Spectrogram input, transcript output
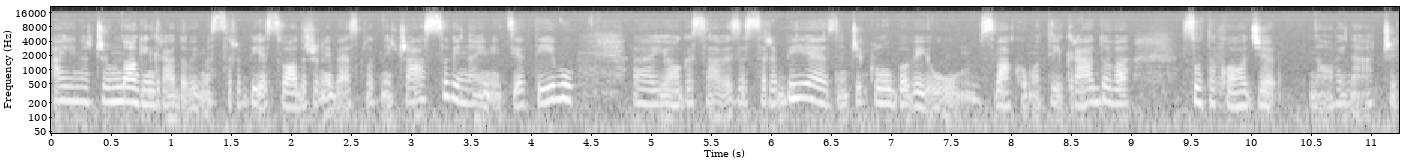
a inače u mnogim gradovima Srbije su održani besplatni časovi na inicijativu e, Yoga Saveza Srbije. Znači, klubovi u svakom od tih gradova su takođe na ovaj način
